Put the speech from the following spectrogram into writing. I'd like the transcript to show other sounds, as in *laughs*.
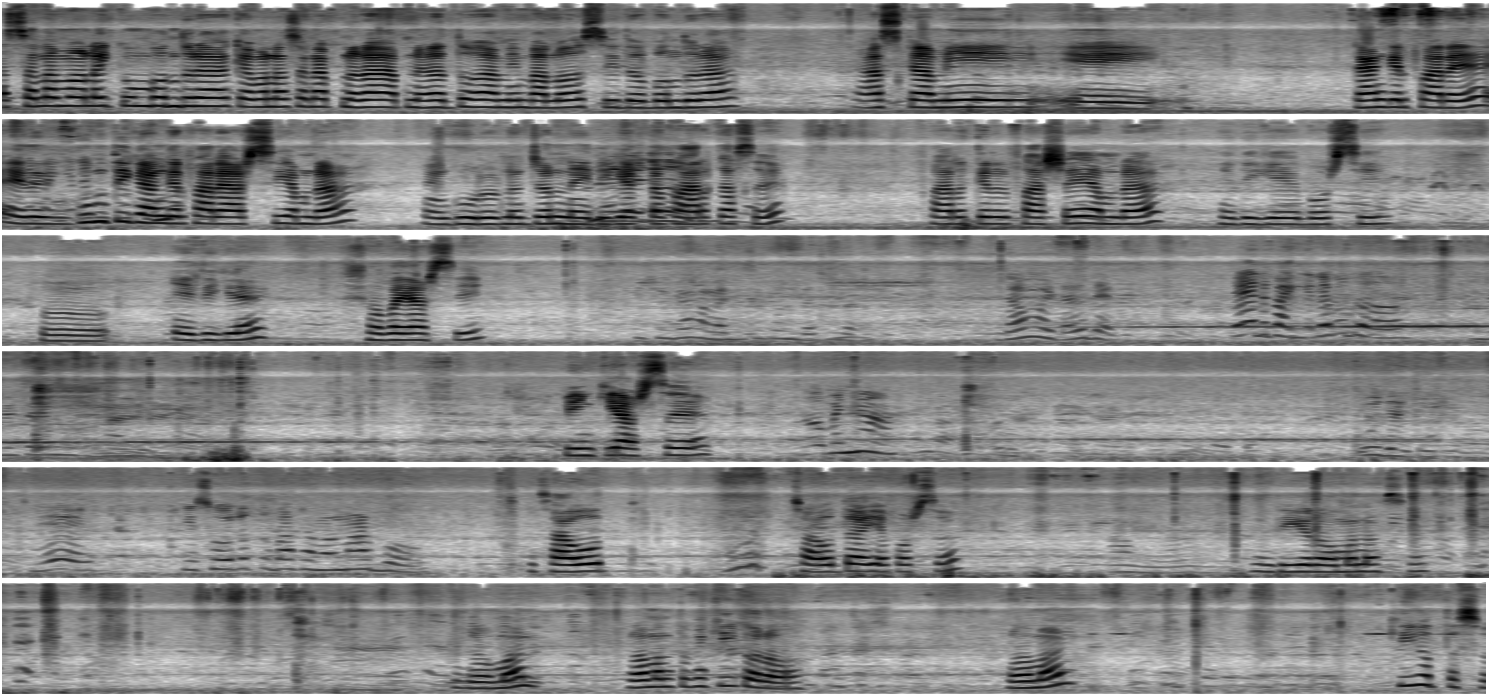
আসসালামু আলাইকুম বন্ধুরা, কেমন আছেন আপনারা? আপনারা তো আমি ভালো আছি তো বন্ধুরা। আজকে আমি এই গাঙ্গের এই গুমতি গাঙ্গের পাড়ে আসছি আমরা ঘুরানোর জন্য। এদিকে একটা পার্ক আছে, পার্কের পাশে আমরা এদিকে বসছি। এদিকে সবাই আসছি। পিঙ্কি আসছে। কিছু হলে তো বাস আমার মারবো। সাউথ সাউথ আইয়া পড়ছে। এদিকে রমান আছে। রমান? রমান তুমি কি করো? রমান? কি করতেছ?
